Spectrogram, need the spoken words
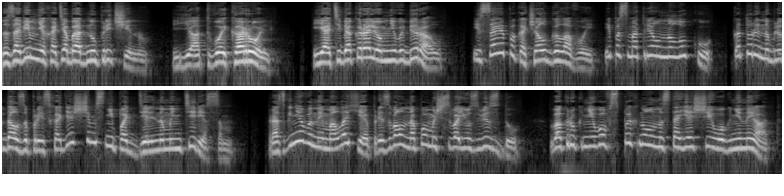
Назови мне хотя бы одну причину. Я твой король!» «Я тебя королем не выбирал». Исайя покачал головой и посмотрел на Луку, который наблюдал за происходящим с неподдельным интересом. Разгневанный Малахия призвал на помощь свою звезду. Вокруг него вспыхнул настоящий огненный ад.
